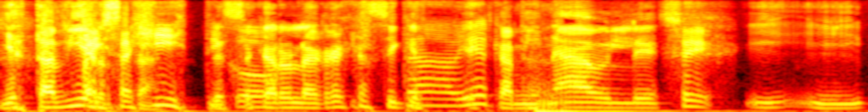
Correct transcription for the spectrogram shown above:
Y está abierta. paisajístico. Le sacaron la reja, así que es, caminable. Sí. Y, y-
